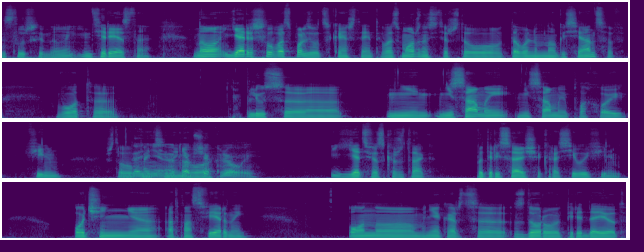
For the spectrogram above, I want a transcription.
Слушай, ну интересно. Но я решил воспользоваться, конечно, этой возможностью, что довольно много сеансов. Вот. Э, плюс э, не, не самый, не самый плохой фильм, чтобы да пойти нет, на это него. вообще клевый. Я тебе скажу так. Потрясающе красивый фильм. Очень э, атмосферный. Он, мне кажется, здорово передает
